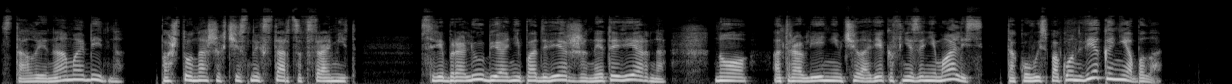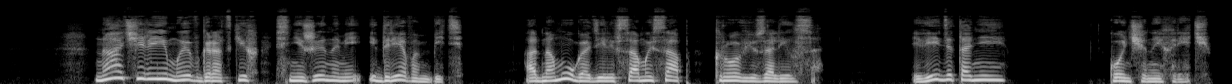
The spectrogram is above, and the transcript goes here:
Стало и нам обидно, по что наших честных старцев срамит. Сребролюбию они подвержены, это верно, но отравлением человеков не занимались, такого испокон века не было. Начали и мы в городских снежинами и древом бить. Одному угодили в самый сап, кровью залился. Видят они, кончена их речь.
